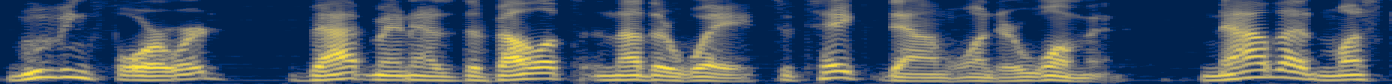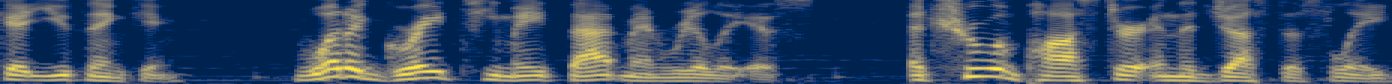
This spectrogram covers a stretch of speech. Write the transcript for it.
Moving forward, Batman has developed another way to take down Wonder Woman. Now that must get you thinking, what a great teammate Batman really is. A true imposter in the Justice League,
